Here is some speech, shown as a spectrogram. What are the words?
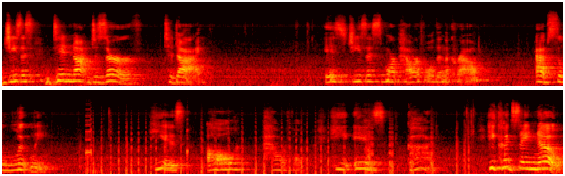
Jesus did not deserve to die. Is Jesus more powerful than the crowd? Absolutely. He is all powerful. He is God. He could say, No,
